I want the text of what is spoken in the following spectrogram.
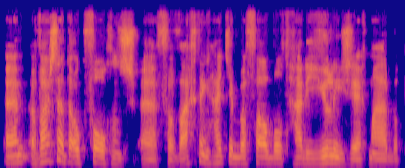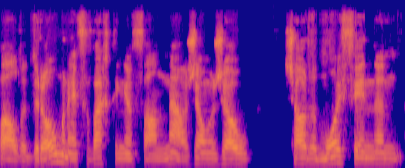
Um, was dat ook volgens uh, verwachting? Had je bijvoorbeeld, hadden jullie zeg maar bepaalde dromen en verwachtingen van, nou, zo en zo zouden we het mooi vinden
